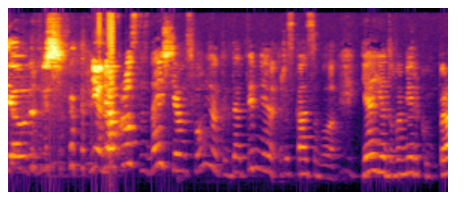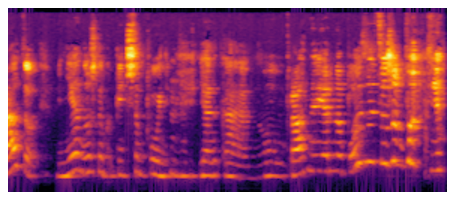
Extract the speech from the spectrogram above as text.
я разрешу. Нет, я просто, знаешь, я вспомнила, когда ты мне рассказывала, я еду в Америку к брату, мне нужно купить шампунь. Я такая, ну, брат, наверное, пользуется шампунем.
